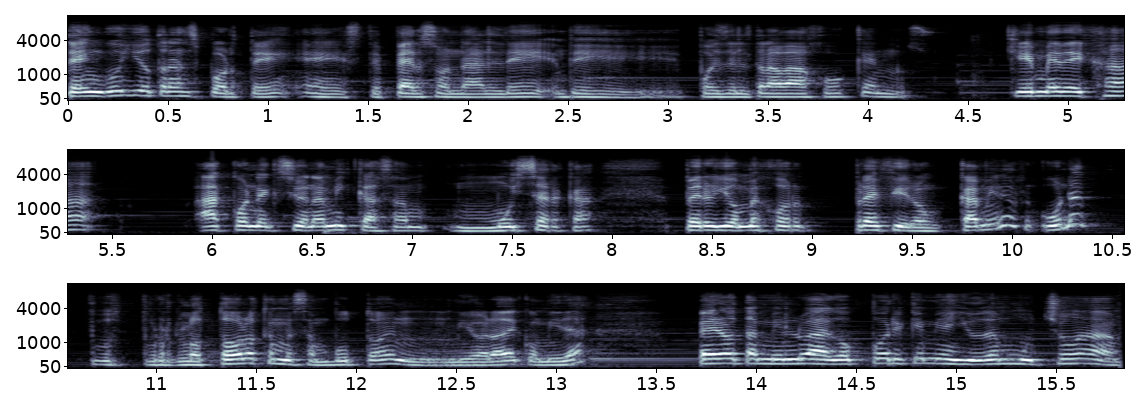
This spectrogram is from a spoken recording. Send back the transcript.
tengo yo transporte este, personal de, pues, del trabajo que, nos, que me deja a conexión a mi casa muy cerca, pero yo mejor prefiero caminar. Una, pues por lo, todo lo que me zambuto en mi hora de comida, pero también lo hago porque me ayuda mucho a,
